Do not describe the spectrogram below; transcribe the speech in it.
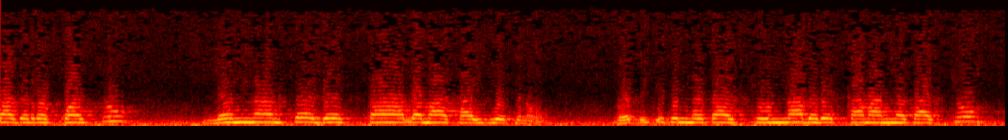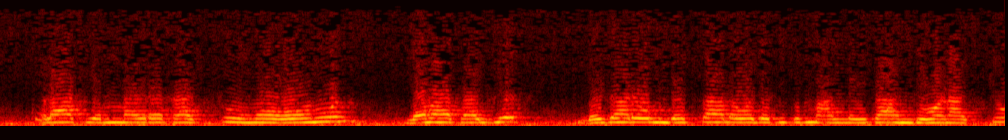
ያደረግኳችሁ ለእናንተ ደስታ ለማሳየት ነው። በጥቂትነታችሁና በደካማነታችሁ ጥላት የማይረታችሁ መሆኑን ለማሳየት ለዛሬውም ደስታ ለወደፊቱም አለኝታ እንዲሆናችሁ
